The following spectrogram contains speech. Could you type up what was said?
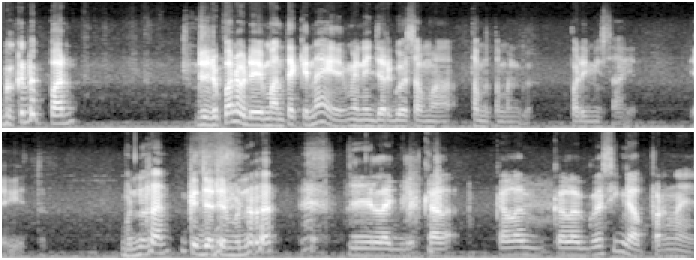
gue ke depan. Di depan udah mantekin aja manajer gue sama teman-teman gue pada misahin. Kayak gitu. Beneran kejadian beneran. Gila gila. Kalau kalau kalau gue sih nggak pernah ya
